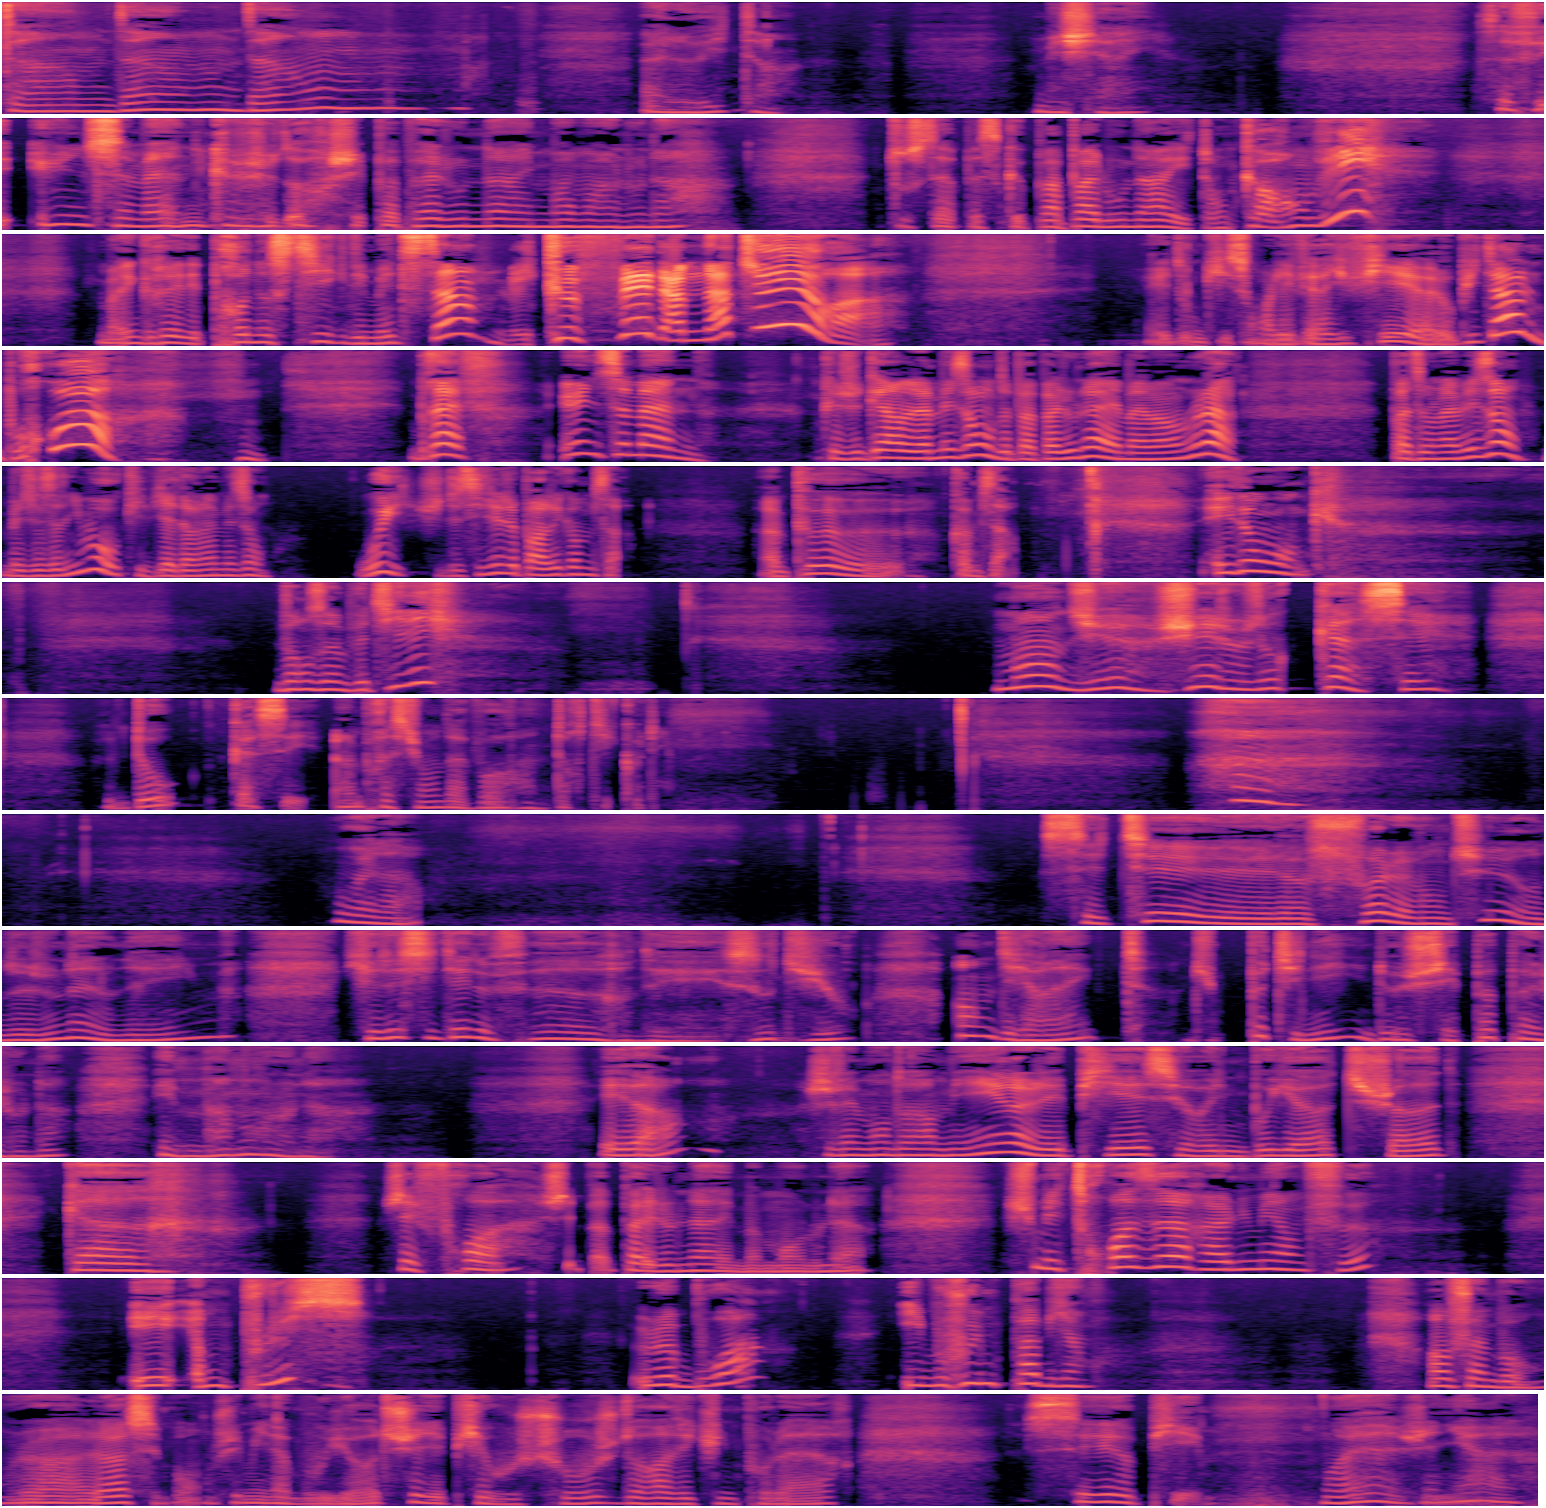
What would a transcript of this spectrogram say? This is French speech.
Dam, dam, dam. Aloïta, mes chéris, ça fait une semaine que je dors chez Papa Luna et Maman Luna. Tout ça parce que Papa Luna est encore en vie. Malgré les pronostics des médecins, mais que fait Dame Nature? Et donc ils sont allés vérifier à l'hôpital, pourquoi? Bref, une semaine que je garde la maison de Papa Luna et Maman Luna. Pas dans la maison, mais les animaux qui viennent dans la maison. Oui, j'ai décidé de parler comme ça. Un peu euh, comme ça. Et donc, dans un petit lit. Mon Dieu, j'ai le dos cassé. Dos cassé. Impression d'avoir un torticolis. Ah. Voilà. C'était la folle aventure de Jonathan Naïm qui a décidé de faire des audios en direct du petit lit de chez Papa Luna et Maman Luna. Et là, je vais m'endormir les pieds sur une bouillotte chaude car j'ai froid chez Papa Luna et Maman Luna. Je mets trois heures à allumer un feu et en plus, le bois, il brûle pas bien. Enfin bon, là, là c'est bon, j'ai mis la bouillotte, j'ai les pieds au chaud, je dors avec une polaire. C'est le pied. Ouais, génial.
